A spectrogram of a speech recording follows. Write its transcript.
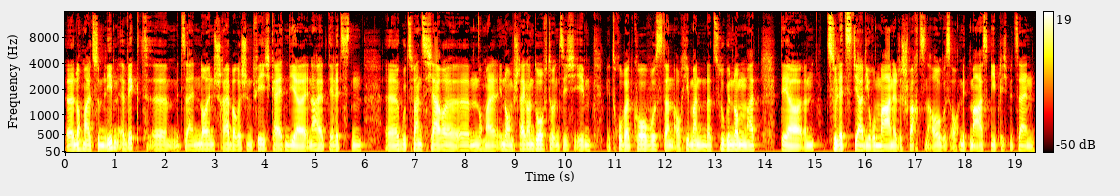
äh, nochmal zum Leben erweckt äh, mit seinen neuen schreiberischen Fähigkeiten, die er innerhalb der letzten äh, gut 20 Jahre äh, nochmal enorm steigern durfte und sich eben mit Robert Corvus dann auch jemanden dazu genommen hat, der ähm, zuletzt ja die Romane des Schwarzen Auges auch mit maßgeblich mit seinen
